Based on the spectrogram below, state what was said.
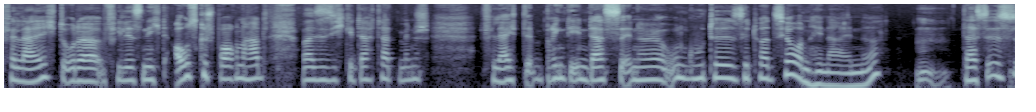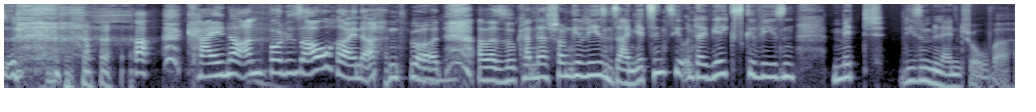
vielleicht, oder vieles nicht ausgesprochen hat, weil sie sich gedacht hat, Mensch, vielleicht bringt ihn das in eine ungute Situation hinein, ne? Mhm. Das ist keine Antwort, ist auch eine Antwort. Aber so kann das schon gewesen sein. Jetzt sind Sie unterwegs gewesen mit diesem Land Rover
